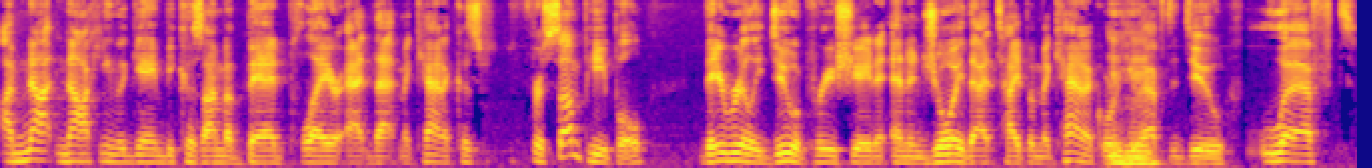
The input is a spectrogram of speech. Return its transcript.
I'm not knocking the game because I'm a bad player at that mechanic. Because for some people, they really do appreciate it and enjoy that type of mechanic where you Mm-hmm. have to do left,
